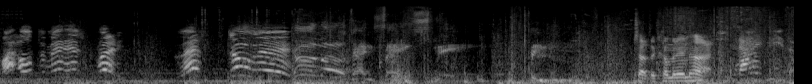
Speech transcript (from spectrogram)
My ultimate is ready. Let's do this. Come out and face me. Chop, they're coming in hot. La vida.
